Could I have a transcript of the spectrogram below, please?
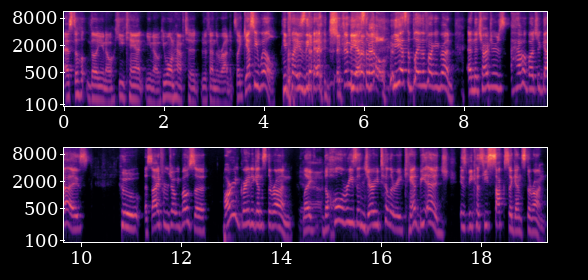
as to the you know he can't you know he won't have to defend the run. It's like yes he will. He plays the edge. it's in the he NFL. Has to, he has to play the fucking run. And the Chargers have a bunch of guys who, aside from Joey Bosa, aren't great against the run. Yeah. Like the whole reason Jerry Tillery can't be edge is because he sucks against the run.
